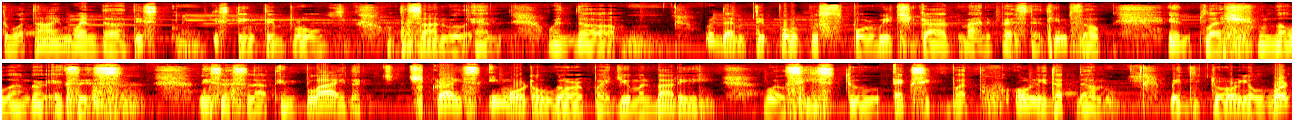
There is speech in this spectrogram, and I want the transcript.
to a time when the dis- distinctive roles of the Son will end, when the redemptive purpose for which God manifested Himself in flesh will no longer exist. This does not imply that Christ's immortal glorified human body will cease to exist, but only that the mediatorial work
